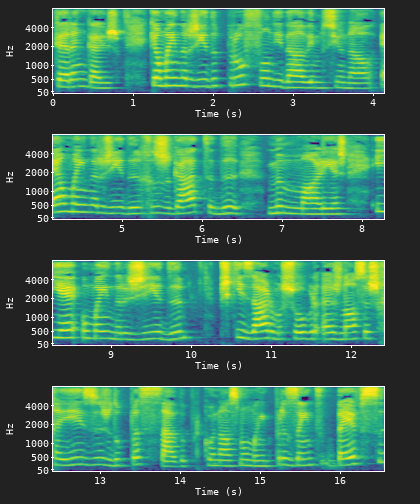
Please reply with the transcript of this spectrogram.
caranguejo, que é uma energia de profundidade emocional, é uma energia de resgate de memórias e é uma energia de pesquisarmos sobre as nossas raízes do passado, porque o nosso momento presente deve-se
